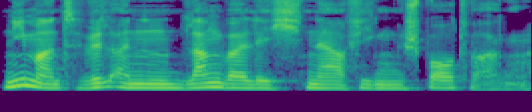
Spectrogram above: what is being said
Niemand will einen langweilig nervigen Sportwagen.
